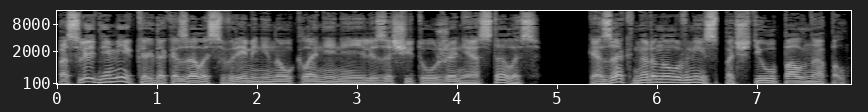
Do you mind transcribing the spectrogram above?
Последний миг, когда, казалось, времени на уклонение или защиту уже не осталось, казак нырнул вниз, почти упал на пол.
